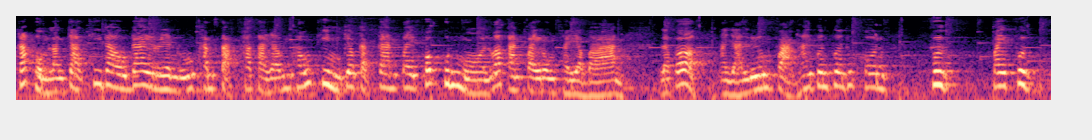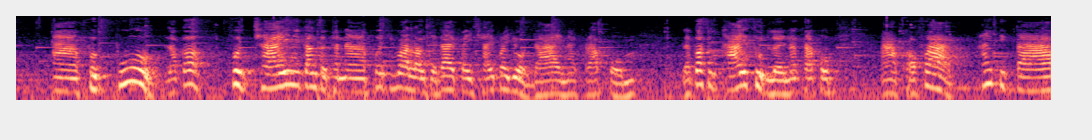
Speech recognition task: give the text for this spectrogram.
ครับผมหลังจากที่เราได้เรียนรู้คำศัพท์ภาษายาวีท้องถิ่นเกี่ยวกับการไปพบคุณหมอหรือว่าการไปโรงพยาบาล แล้วก็อย่าลืมฝากให้เพื่อนๆทุกคน ฝึกไปฝึกฝึกพูดแล้วก็ฝึกใช้ในการสนทนาเพื่อที่ว่าเราจะได้ไปใช้ประโยชน์ได้นะครับ ผมแล้วก็สุดท้ายสุดเลยนะครับ ผมอขอฝากให้ติดตาม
